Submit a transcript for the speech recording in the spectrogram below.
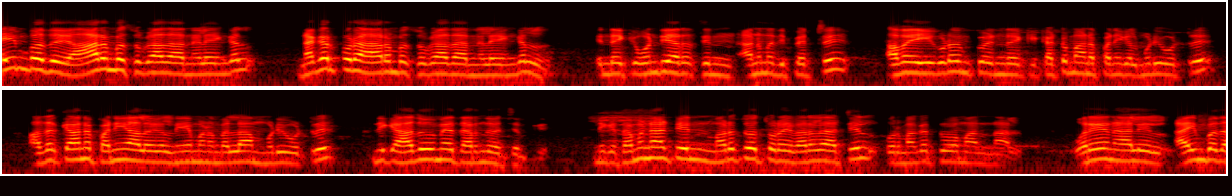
ஐம்பது ஆரம்ப சுகாதார நிலையங்கள் நகர்ப்புற ஆரம்ப சுகாதார நிலையங்கள் இன்றைக்கு ஒன்றிய அரசின் அனுமதி பெற்று அவை கூட இன்றைக்கு கட்டுமான பணிகள் முடிவுற்று அதற்கான பணியாளர்கள் நியமனம் எல்லாம் முடிவுற்று இன்னைக்கு அதுவுமே திறந்து வச்சிருக்கு. இன்னைக்கு தமிழ்நாட்டின் மருத்துவத்துறை வரலாற்றில் ஒரு மகத்துவமான நாள். ஒரே நாளில் ஐம்பது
